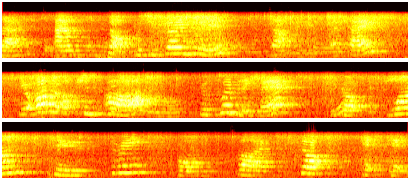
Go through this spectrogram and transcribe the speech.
left, and stop, which is going with that move, okay? Your other options are swiveling bit. You've got one, two, three, four, five, stop, hip, hip,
